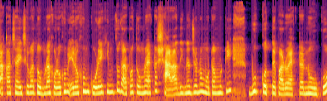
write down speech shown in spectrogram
টাকা চাইছে বা তোমরা ওরকম, এরকম করে কিন্তু তারপর তোমরা একটা সারা দিনের জন্য মোটামুটি বুক করতে পারো একটা নৌকো।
